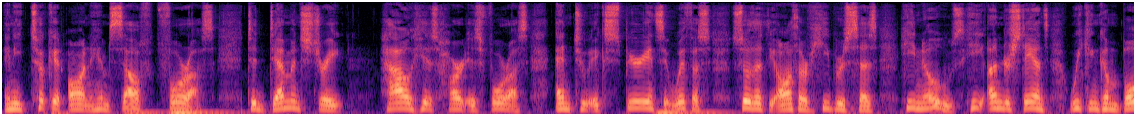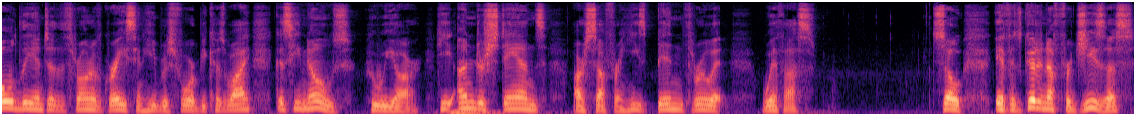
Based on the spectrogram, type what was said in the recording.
And he took it on himself for us to demonstrate how his heart is for us and to experience it with us so that the author of Hebrews says he knows, he understands. We can come boldly into the throne of grace in Hebrews 4 because why? Because he knows who we are. He understands our suffering. He's been through it with us. So if it's good enough for Jesus,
